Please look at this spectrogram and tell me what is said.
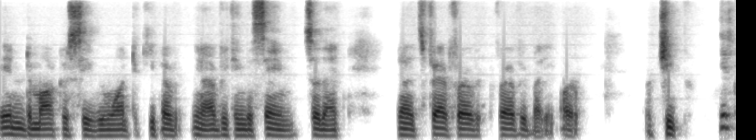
in democracy, we want to keep you know everything the same so that you know it's fair for for everybody or, or cheap. Did,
